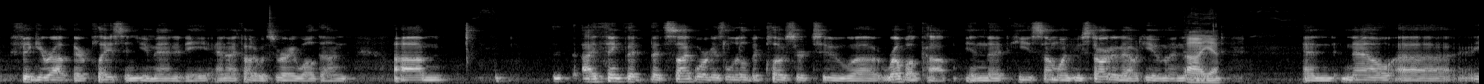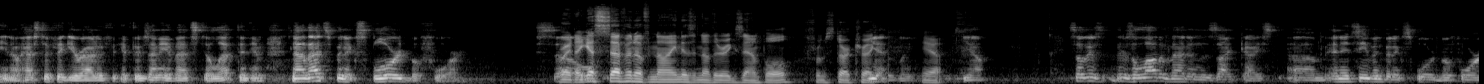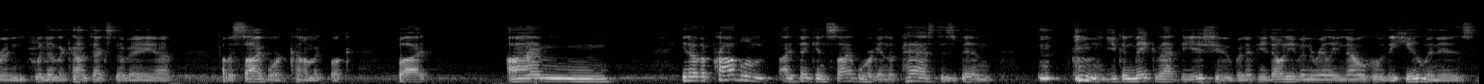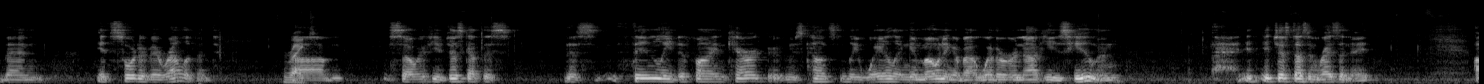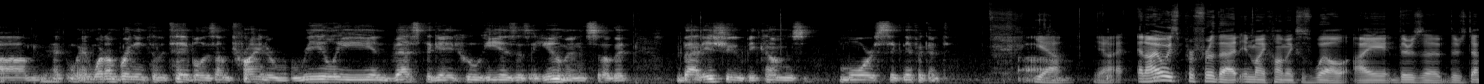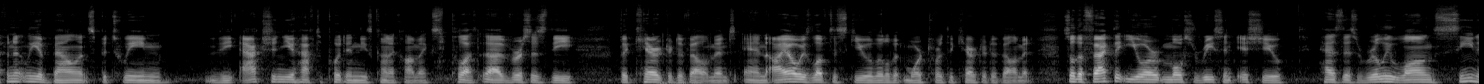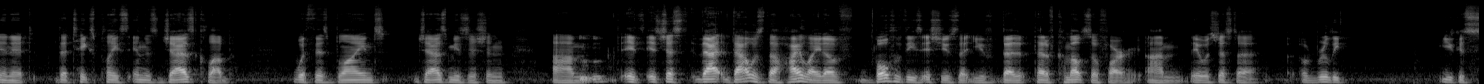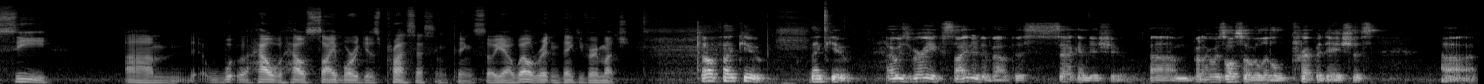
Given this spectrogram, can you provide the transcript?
figure out their place in humanity, and I thought it was very well done. Um, I think that, that Cyborg is a little bit closer to uh, RoboCop in that he's someone who started out human. Ah, and, yeah and now uh, you know has to figure out if, if there's any of that still left in him. Now that's been explored before. So, right. I guess Seven of Nine is another example from Star Trek. Yeah. Yeah. Yeah. So there's there's a lot of that in the zeitgeist, um, and it's even been explored before in within the context of a uh, of a cyborg comic book. But I'm, you know, the problem I think in cyborg in the past has been you can make that the issue, but if you don't even really know who the human is, then it's sort of irrelevant. Right. Um, so if you've just got this this thinly defined character who's constantly wailing and moaning about whether or not he's human, it, it just doesn't resonate. Um, and, and what I'm bringing to the table is I'm trying to really investigate who he is as a human, so that that issue becomes more significant. yeah, Um, yeah, and I always prefer that in my comics as well. I there's a there's definitely a balance between the action you have to put in these kind of comics plus uh, versus the the character development and i always love to skew a little bit more toward the character development so the fact that your most recent issue has this really long scene in it that takes place in this jazz club with this blind jazz musician um, it, it's just that that was the highlight of both of these issues that you've that that have come out so far. Um, it was just a a really you could see um, w- how how Cyborg is processing things. So yeah, well written. Thank you very much. Oh, thank you. Thank you. I was very excited about this second issue, um, but I was also a little trepidatious. Uh,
